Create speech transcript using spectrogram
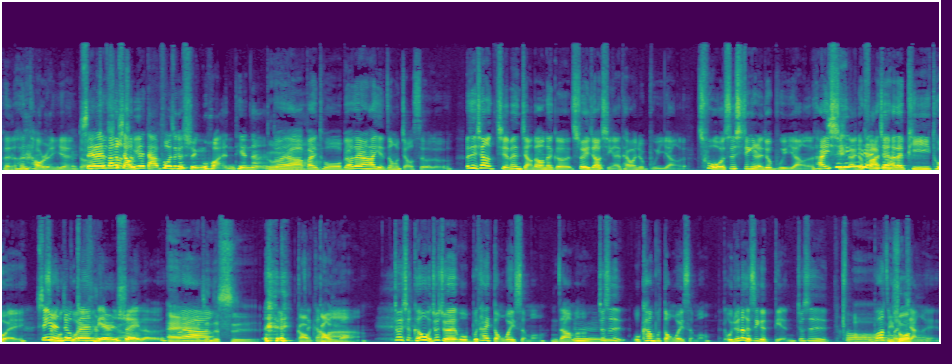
很 很讨人厌，对。谁来帮小月打破这个循环？天哪！对啊，拜托，不要再让他演这种角色了。而且像前面讲到那个睡一觉醒来，台湾就不一样了。错，是新人就不一样了。他一醒来就发现他在劈腿，新人就跟别人睡了。哎啊，真的是搞 搞什么？对，可是我就觉得我不太懂为什么，你知道吗？嗯、就是我看不懂为什么。我觉得那个是一个点，就是我不知道怎么讲哎、欸。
